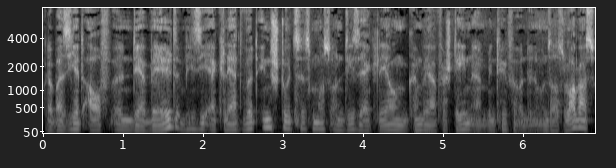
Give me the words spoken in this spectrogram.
oder basiert auf äh, der Welt, wie sie erklärt wird in Stoizismus und diese Erklärung können wir ja verstehen äh, mit Hilfe unseres Loggers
